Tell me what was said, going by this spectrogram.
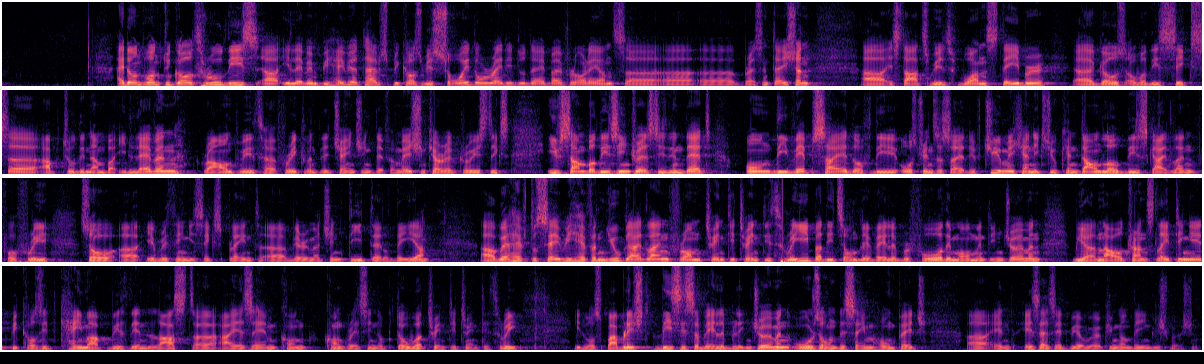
I don't want to go through these uh, 11 behavior types because we saw it already today by Florian's uh, uh, uh presentation. Uh, it starts with one stable, uh, goes over the six up to the number 11, ground with frequently changing deformation characteristics. If somebody is interested in that, on the website of the Austrian Society of Geomechanics. You can download this guideline for free. So uh, everything is explained uh, very much in detail there. Uh, we have to say we have a new guideline from 2023, but it's only available for the moment in German. We are now translating it because it came up with the last uh, ISRM con Congress in October 2023. It was published. This is available in German, also on the same homepage. Uh, and as I said, we are working on the English version.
